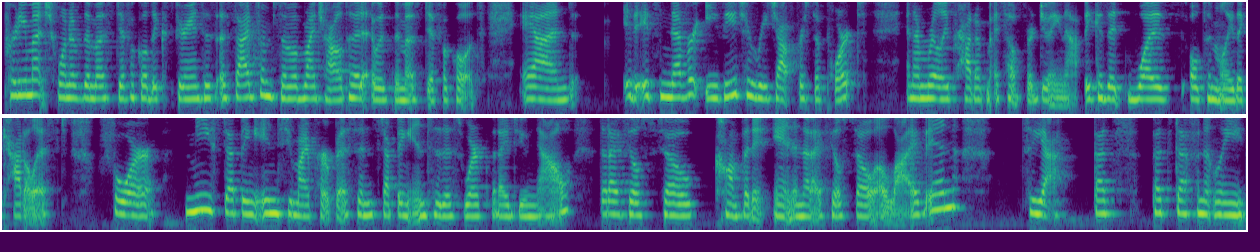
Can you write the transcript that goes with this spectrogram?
pretty much one of the most difficult experiences. Aside from some of my childhood, it was the most difficult, and it, it's never easy to reach out for support. And I'm really proud of myself for doing that because it was ultimately the catalyst for me stepping into my purpose and stepping into this work that I do now that I feel so confident in and that I feel so alive in. So yeah, that's that's definitely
